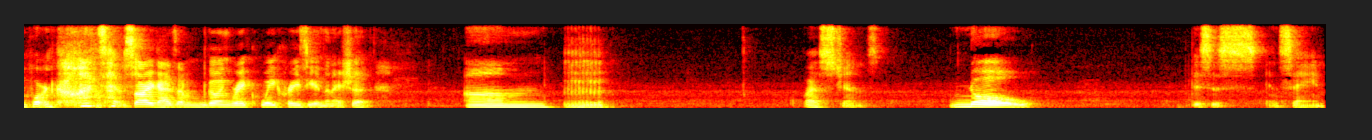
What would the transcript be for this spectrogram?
Important concept. Sorry guys, I'm going way, way crazier than I should. Um questions. No. This is insane.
